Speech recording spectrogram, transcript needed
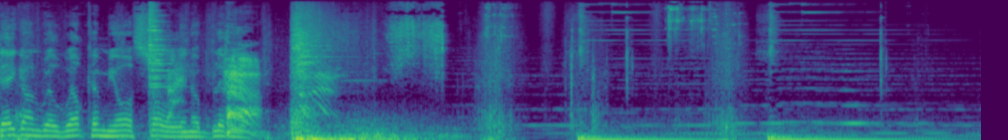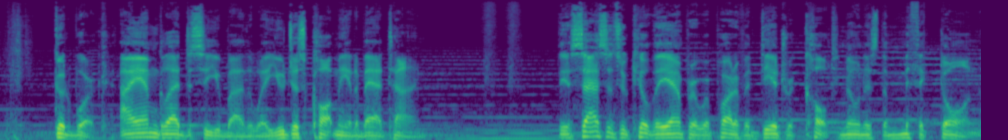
Dagon will welcome your soul in oblivion. Good work. I am glad to see you, by the way. You just caught me at a bad time. The assassins who killed the Emperor were part of a Daedric cult known as the Mythic Dawn.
